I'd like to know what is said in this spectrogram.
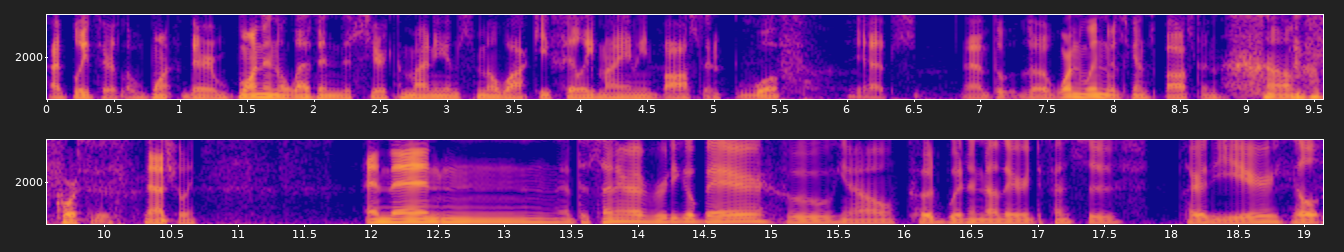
I believe they're one. They're one in eleven this year, combining against Milwaukee, Philly, Miami, and Boston. Woof. Yeah, it's uh, the the one win was against Boston, um, of course it is. naturally. And then at the center, I have Rudy Gobert, who you know could win another Defensive Player of the Year. He'll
